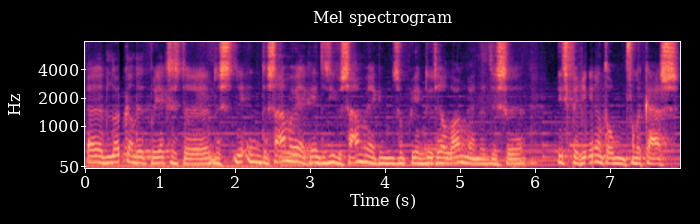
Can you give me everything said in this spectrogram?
het leuke aan dit project is de, de, de samenwerking, de intensieve samenwerking. Zo'n project duurt heel lang en het is inspirerend om van elkaars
